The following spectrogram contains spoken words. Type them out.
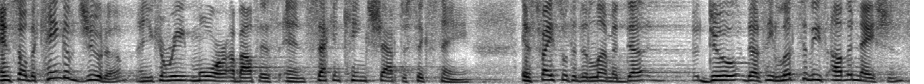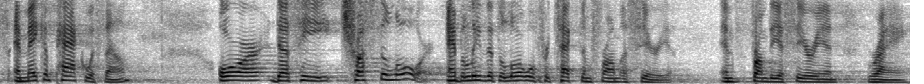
And so the king of Judah, and you can read more about this in 2 Kings chapter 16, is faced with a dilemma. Do, do, does he look to these other nations and make a pact with them? Or does he trust the Lord and believe that the Lord will protect them from Assyria and from the Assyrian reign.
